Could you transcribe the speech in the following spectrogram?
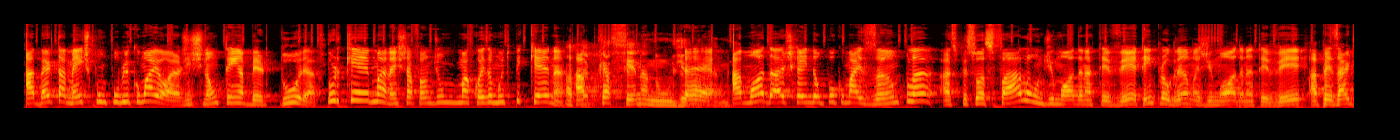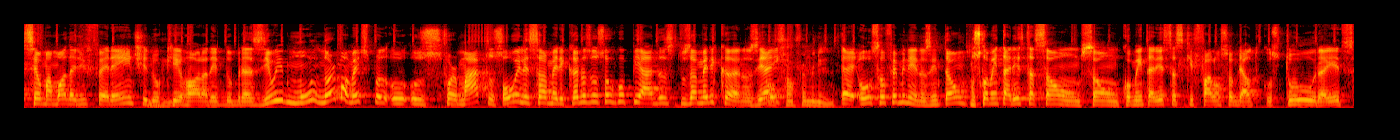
abertamente para um público maior. A gente não tem abertura, porque, mano, a gente tá falando de uma coisa muito pequena. Até A- porque a cena, num geral. é, é- a moda acho que ainda é um pouco mais ampla. As pessoas falam de moda na TV, tem programas de moda na TV, apesar de ser uma moda diferente Uhum. do que rola dentro do Brasil. E normalmente os os, formatos, ou eles são americanos ou são copiados dos americanos. E aí, Ou são femininos. é, ou são femininos. Então, os comentaristas são, são comentaristas que falam sobre alta costura e etc.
